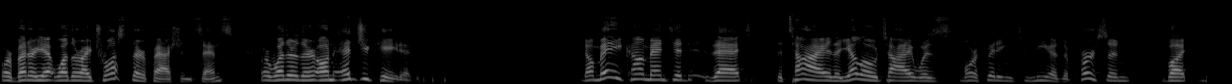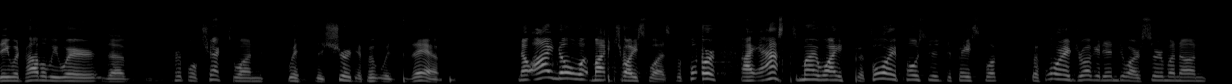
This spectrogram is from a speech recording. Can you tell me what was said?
or better yet, whether I trust their fashion sense, or whether they're uneducated. Now, many commented that the tie, the yellow tie, was more fitting to me as a person, but they would probably wear the purple checked one with the shirt if it was them. Now, I know what my choice was. Before I asked my wife, before I posted it to Facebook, before I drug it into our sermon on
